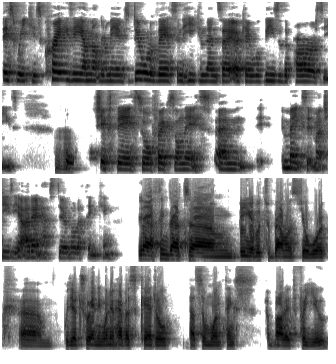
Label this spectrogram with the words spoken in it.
this week is crazy, I'm not going to be able to do all of this, and he can then say, okay, well, these are the priorities. Mm-hmm shift this or focus on this, um, it makes it much easier. I don't have to do a lot of thinking. Yeah, I think that um, being able to balance your work um, with your training when you have a schedule that someone thinks about it for you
